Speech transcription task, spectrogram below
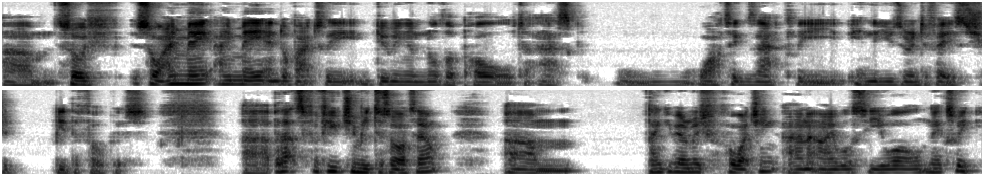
Um, so if so, I may I may end up actually doing another poll to ask what exactly in the user interface should be the focus. Uh, but that's for future me to sort out. Um, thank you very much for watching, and I will see you all next week.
